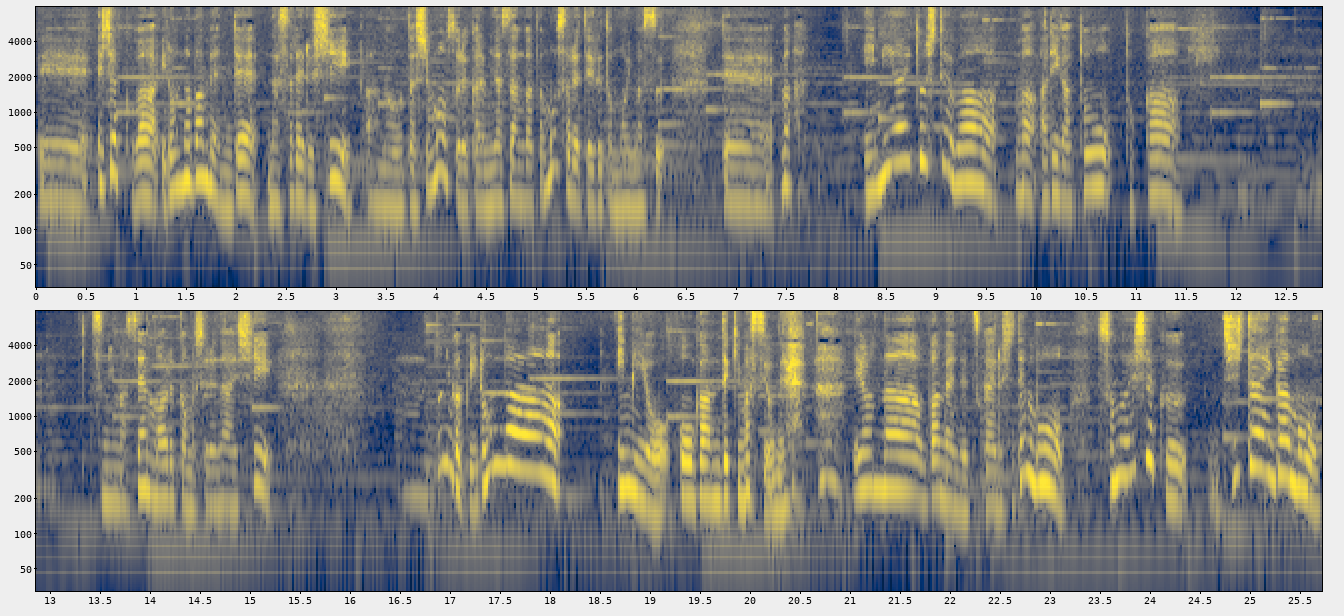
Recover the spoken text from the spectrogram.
えー、会釈はいろんな場面でなされるしあの私もそれから皆さん方もされていると思います。でまあ意味合いとしては、まあ、ありがとうとか、すみませんもあるかもしれないしとにかくいろんな意味を包含できますよね。いろんな場面で使えるしでもその会釈自体がもう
